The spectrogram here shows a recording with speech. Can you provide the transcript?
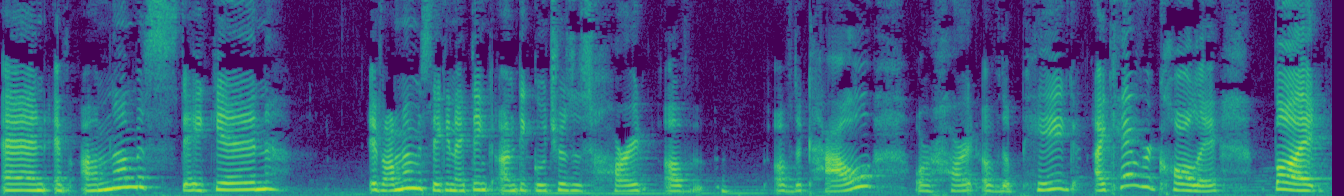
And if I'm not mistaken, if I'm not mistaken, I think anticuchos is heart of of the cow or heart of the pig. I can't recall it, but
